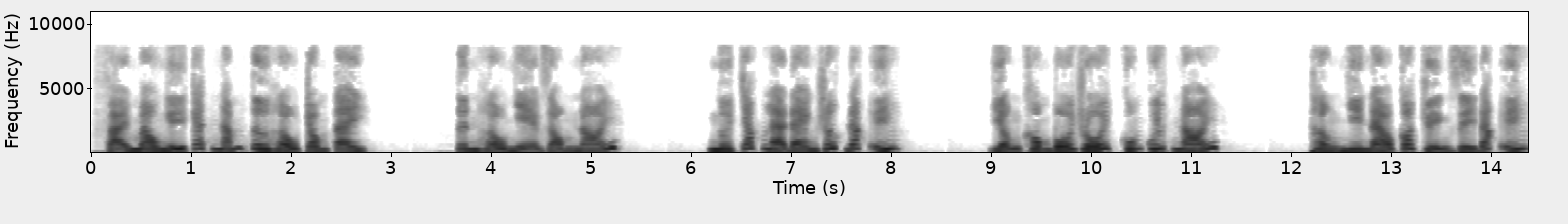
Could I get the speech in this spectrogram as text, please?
Phải mau nghĩ cách nắm tư hầu trong tay. Tinh hậu nhẹ giọng nói. Ngươi chắc là đang rất đắc ý. Giận không bối rối, cuốn quyết nói. Thần nhi nào có chuyện gì đắc ý?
